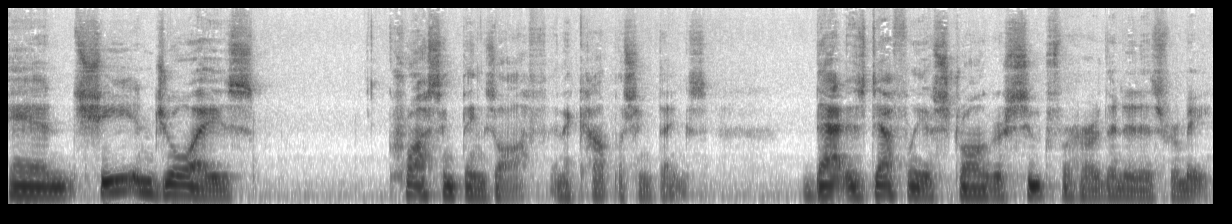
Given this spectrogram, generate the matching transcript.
And she enjoys crossing things off and accomplishing things that is definitely a stronger suit for her than it is for me.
